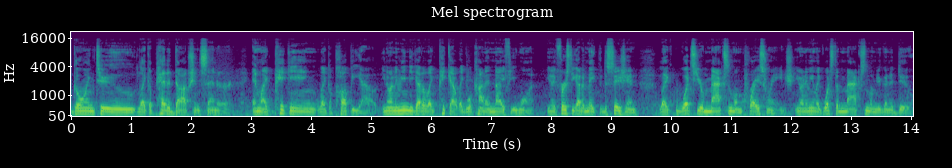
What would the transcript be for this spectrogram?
going to like a pet adoption center and like picking like a puppy out. You know what I mean? You got to like pick out like what kind of knife you want. You know, first you got to make the decision like what's your maximum price range? You know what I mean? Like what's the maximum you're going to do,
